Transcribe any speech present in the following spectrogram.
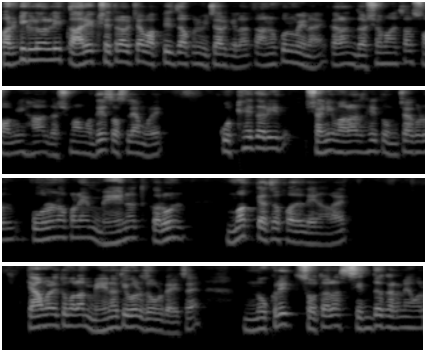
पर्टिक्युलरली कार्यक्षेत्राच्या बाबतीत जर आपण विचार केला तर अनुकूल महिना आहे. कारण दशमाचा स्वामी हा दशमामध्येच असल्यामुळे कुठेतरी शनी महाराज हे तुमच्याकडून पूर्णपणे मेहनत करून मग त्याचं फल देणार आहेत. त्यामुळे तुम्हाला मेहनतीवर जोर द्यायचा आहे. नोकरीत स्वतःला सिद्ध करण्यावर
